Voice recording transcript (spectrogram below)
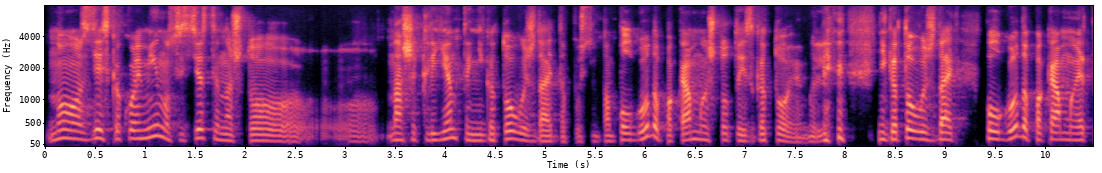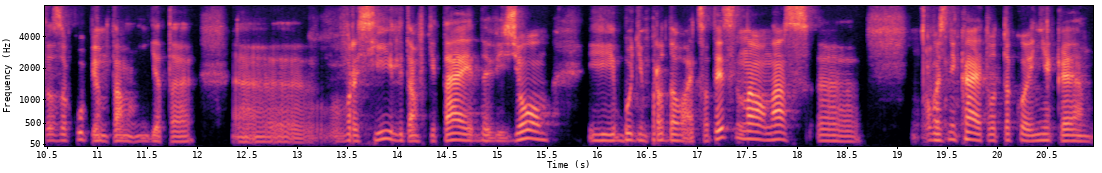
Но здесь какой минус? Естественно, что э, наши клиенты не готовы ждать, допустим, там полгода, пока мы что-то изготовим, или не готовы ждать полгода, пока мы это закупим там где-то э, в России или там в Китае, довезем и будем продавать. Соответственно, у нас э, возникает вот такое некая,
